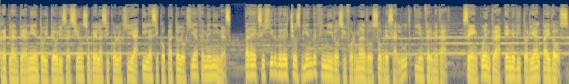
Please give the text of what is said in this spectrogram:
replanteamiento y teorización sobre la psicología y la psicopatología femeninas para exigir derechos bien definidos y formados sobre salud y enfermedad. Se encuentra en Editorial Paidós.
